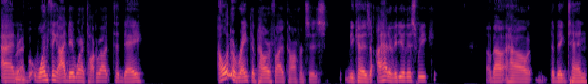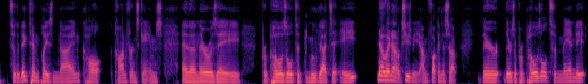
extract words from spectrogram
And Right. one thing I did want to talk about today, I want to rank the Power Five conferences because I had a video this week about how the Big Ten. So the Big Ten plays nine call conference games, and then there was a proposal to move that to eight. No, wait, no, excuse me, I'm fucking this up there there's a proposal to mandate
